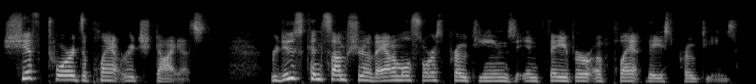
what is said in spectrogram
Shift towards a plant-rich diet reduce consumption of animal source proteins in favor of plant-based proteins.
